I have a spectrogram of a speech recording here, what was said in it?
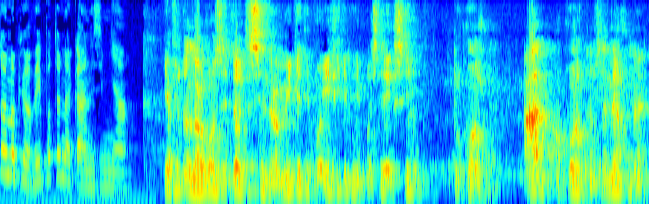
τον οποιοδήποτε να κάνει ζημιά. Γι' αυτό τον λόγο ζητώ τη συνδρομή και τη βοήθεια και την υποστήριξη του κόσμου. Αν ο κόσμος δεν έχουμε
